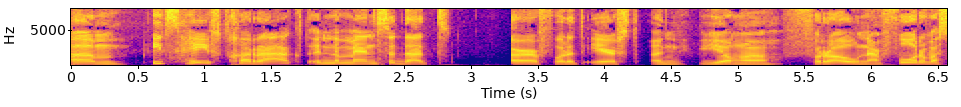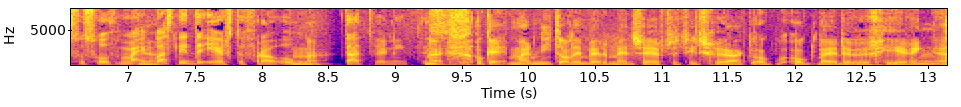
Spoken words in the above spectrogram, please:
um, iets heeft geraakt in de mensen... dat er voor het eerst een jonge vrouw naar voren was geschoven. Maar Ja. ik was niet de eerste vrouw, ook Nee. dat weer niet. Dus- Nee. Oké, maar niet alleen bij de mensen heeft het iets geraakt. Ook, ook bij de regering. Eh,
